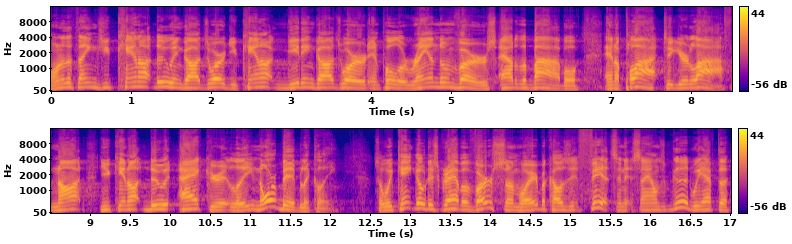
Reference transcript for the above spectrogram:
One of the things you cannot do in God's Word, you cannot get in God's Word and pull a random verse out of the Bible and apply it to your life. Not, you cannot do it accurately nor biblically. So we can't go just grab a verse somewhere because it fits and it sounds good. We have to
